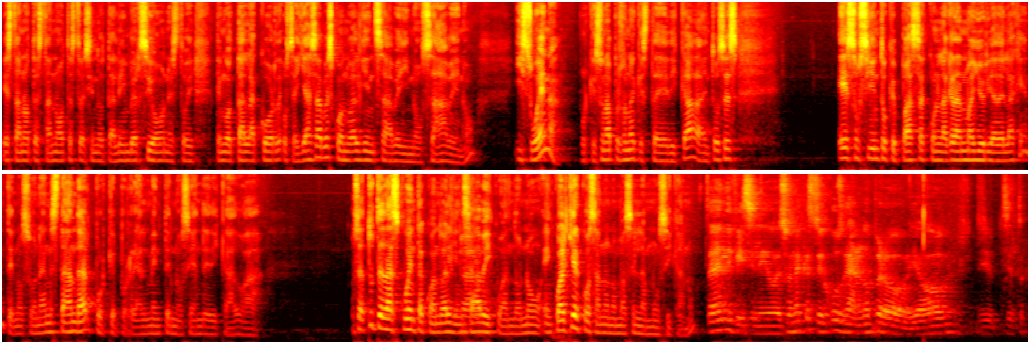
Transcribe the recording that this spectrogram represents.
esta nota, esta nota, estoy haciendo tal inversión, estoy, tengo tal acorde, o sea, ya sabes cuando alguien sabe y no sabe, ¿no? Y suena, porque es una persona que está dedicada. Entonces, eso siento que pasa con la gran mayoría de la gente, no suenan estándar porque pues, realmente no se han dedicado a... O sea, tú te das cuenta cuando alguien Claro. sabe y cuando no, en cualquier cosa, no nomás en la música, ¿no? Está bien difícil, digo, suena que estoy juzgando, pero yo, yo siento que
